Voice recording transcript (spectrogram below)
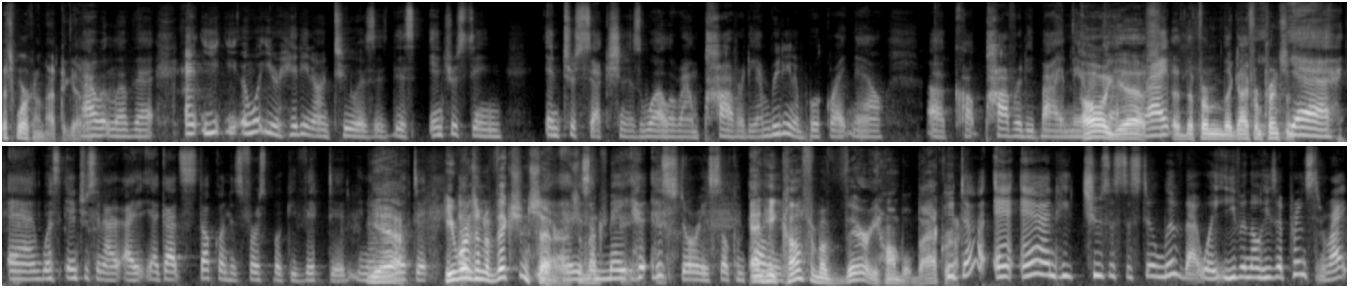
Let's work on that together. I would love that. And, and what you're hitting on too is this interesting intersection as well around poverty. I'm reading a book right now uh, called Poverty by America. oh, yes. Right? Uh, the, from the guy from Princeton. yeah. And what's interesting, I, I, I got stuck on his first book, Evicted. You know, I Yeah. looked at, He runs and- an eviction center. yeah, as a it's matter- ama- his story is so compelling. and he comes from a very humble background. He does, and, and he chooses to still live that way, even though he's at Princeton, right?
